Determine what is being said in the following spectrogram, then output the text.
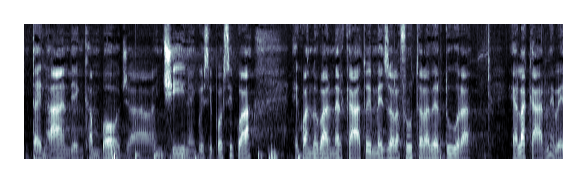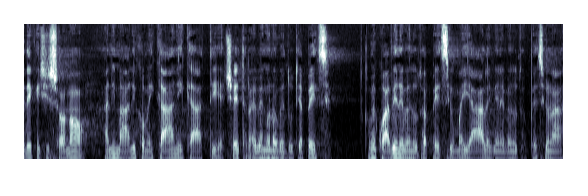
in Thailandia, in Cambogia, in Cina, in questi posti qua, e quando va al mercato, in mezzo alla frutta, alla verdura e alla carne, vede che ci sono animali come i cani, i gatti, eccetera, e vengono venduti a pezzi come qua viene venduto a pezzi un maiale, viene venduto a pezzi una,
